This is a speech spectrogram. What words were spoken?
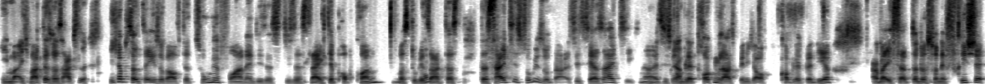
Ich mag, ich mag das, was Axel. Ich habe es tatsächlich sogar auf der Zunge vorne, dieses, dieses leichte Popcorn, was du gesagt hast. Das Salz ist sowieso da. Es ist sehr salzig. Ne? Es ist Ja. komplett trocken, Lars, bin ich auch komplett bei dir. Aber ich habe dadurch so eine Frische.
